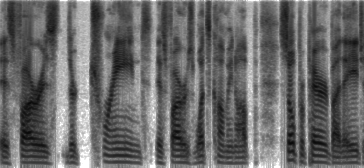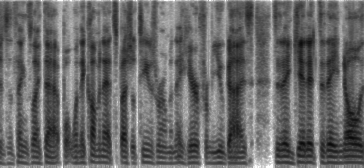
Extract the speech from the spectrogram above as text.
as far as they're trained, as far as what's coming up, so prepared by the agents and things like that. But when they come in that special teams room and they hear from you guys, do they get it? Do they know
